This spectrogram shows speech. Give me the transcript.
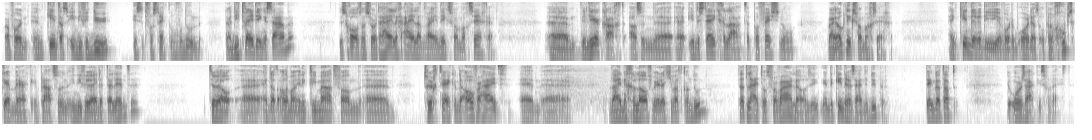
maar voor een kind als individu is het volstrekt onvoldoende. Nou, die twee dingen samen de school is een soort heilig eiland waar je niks van mag zeggen. Ehm, de leerkracht als een uh, in de steek gelaten professional... waar je ook niks van mag zeggen. En kinderen die uh, worden beoordeeld op hun groepskenmerken... in plaats van hun individuele talenten. Terwijl, uh, en dat allemaal in een klimaat van terugtrekkende overheid... en weinig geloof meer dat je wat kan doen... dat leidt tot verwaarlozing en de kinderen zijn de dupe. Ik denk dat dat de oorzaak is geweest.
